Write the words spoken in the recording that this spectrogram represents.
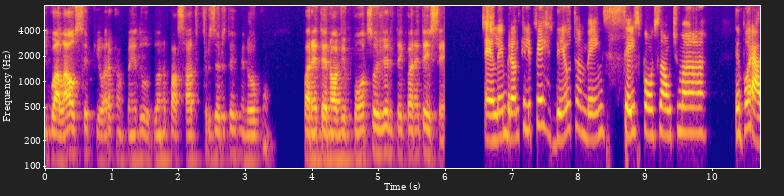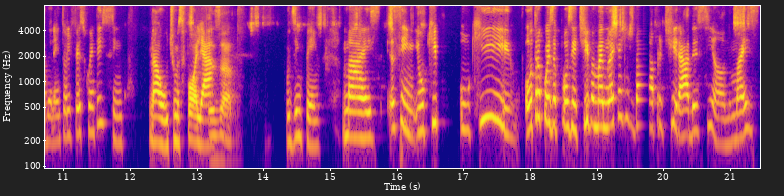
igualar ou ser pior a campanha do, do ano passado. O Cruzeiro terminou com 49 pontos, hoje ele tem 47. É, lembrando que ele perdeu também seis pontos na última temporada, né? Então ele fez 55 na última, se for olhar Exato. o desempenho. Mas, assim, o que, o que. Outra coisa positiva, mas não é que a gente dá para tirar desse ano, mas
